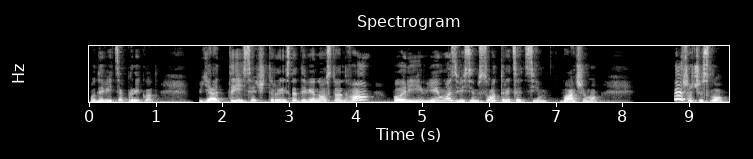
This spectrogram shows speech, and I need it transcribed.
Подивіться приклад. 5392 порівнюємо з 837. Бачимо. Перше число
